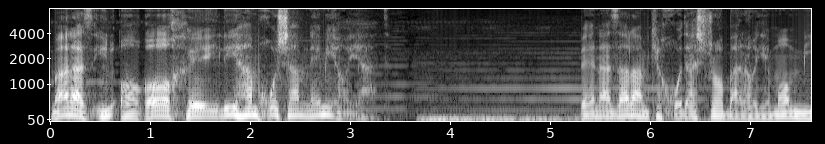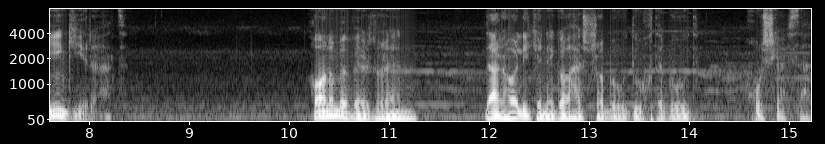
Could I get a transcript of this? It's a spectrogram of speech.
من از این آقا خیلی هم خوشم نمی آید به نظرم که خودش را برای ما می‌گیرد. خانم وردورن در حالی که نگاهش را به او دوخته بود خشکش زد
